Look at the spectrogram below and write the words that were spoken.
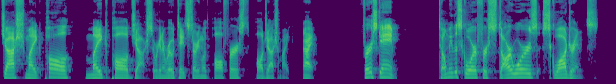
Josh, Mike, Paul, Mike, Paul, Josh. So we're going to rotate starting with Paul first, Paul, Josh, Mike. All right. First game. Tell me the score for Star Wars Squadrons.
